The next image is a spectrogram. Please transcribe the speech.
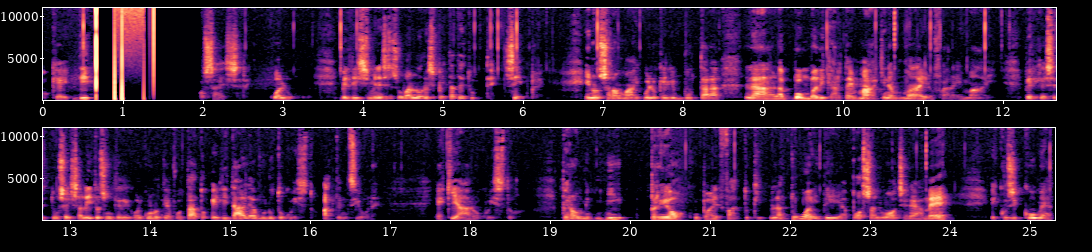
ok? Di possa essere, qualunque. Bellissime, nel senso vanno rispettate tutte, sempre e non sarò mai quello che gli butta la, la, la bomba di carta in macchina, mai lo farei, mai. Perché se tu sei salito significa che qualcuno ti ha votato e l'Italia ha voluto questo. Attenzione, è chiaro questo. Però mi, mi preoccupa il fatto che la tua idea possa nuocere a me e così come a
